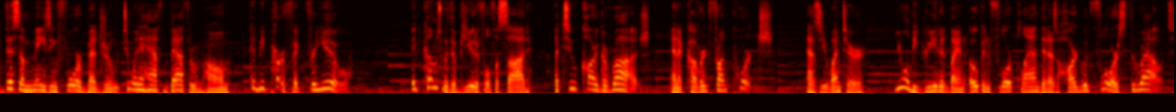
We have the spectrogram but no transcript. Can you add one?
This amazing 4 bedroom, 2.5 bathroom home could be perfect for you. It comes with a beautiful facade, a two car garage, and a covered front porch. As you enter, you will be greeted by an open floor plan that has hardwood floors throughout.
